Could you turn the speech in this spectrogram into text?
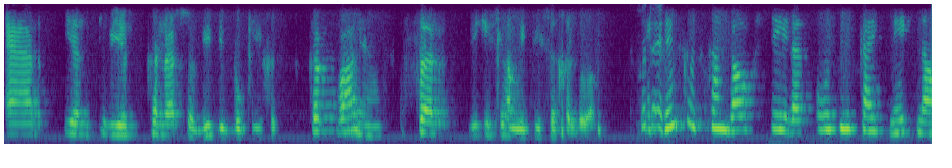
R12 kinders so wie die boekie geskik was ja. vir die islamitiese geloof. Goed, ek, ek dink ons kan dalk sê dat ons nie kyk net na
